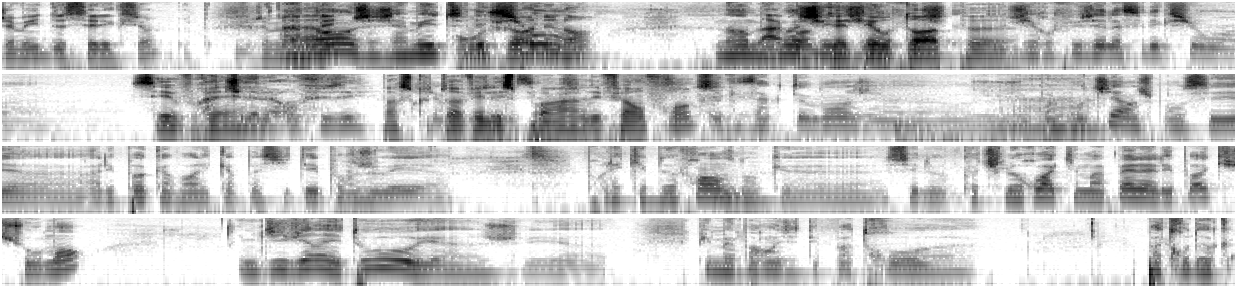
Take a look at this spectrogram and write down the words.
Jamais eu de sélection Jamais Ah non, j'ai jamais eu de sélection. jaune, non Non, mais Là, moi, quand j'ai au refusé- top, euh. J'ai refusé la sélection. euh, C'est Ah, vrai. tu l'avais refusé Parce que tu avais l'espoir de faire en France Exactement, je ne vais pas Ah. mentir. Je pensais euh, à l'époque avoir les capacités pour jouer euh, pour l'équipe de France. Donc euh, c'est le coach Leroy qui m'appelle à l'époque. Je suis au Mans. Il me dit viens et tout. Et je vais. Puis mes parents ils étaient pas trop. Pas trop doc-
